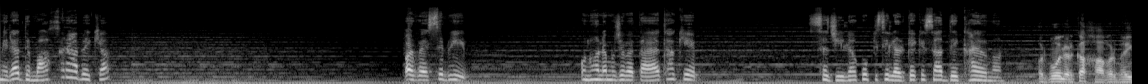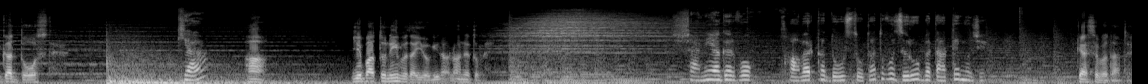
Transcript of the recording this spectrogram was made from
मेरा दिमाग खराब है क्या? और वैसे भी उन्होंने मुझे बताया था कि सजीला को किसी लड़के के साथ देखा है उन्होंने। और वो लड़का खावर भाई का दोस्त है। क्या? हाँ ये बात तो नहीं बताई होगी ना उन्होंने तुम्हें। शानी अगर वो खावर का दोस्त होता तो वो ज़रूर बताते मुझे। कैसे बताते?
